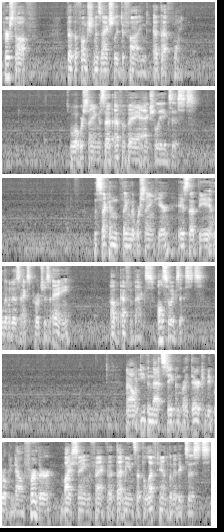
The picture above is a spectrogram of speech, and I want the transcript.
first off, that the function is actually defined at that point. So what we're saying is that f of a actually exists. The second thing that we're saying here is that the limit as x approaches a of f of x also exists. Now, even that statement right there can be broken down further by saying the fact that that means that the left-hand limit exists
